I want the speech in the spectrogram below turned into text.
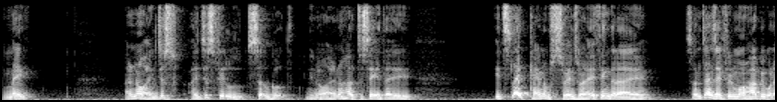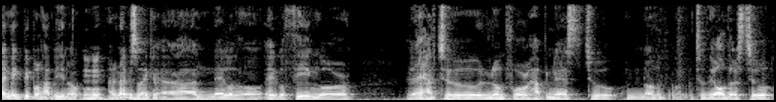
make I don't know, I just I just feel so good, you know. I don't know how to say it. I it's like kind of strange, but I think that I sometimes I feel more happy when I make people happy, you know. Mm-hmm. I don't know if it's like a, an ego ego thing or that I have to look for happiness to another to the others to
